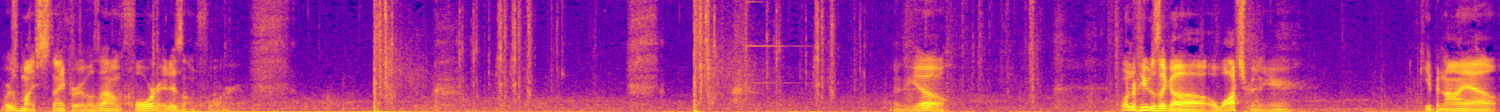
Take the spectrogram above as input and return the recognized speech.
Where's my sniper? Was that on four? It is on four. We go. wonder if he was like a, a watchman here. Keep an eye out.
